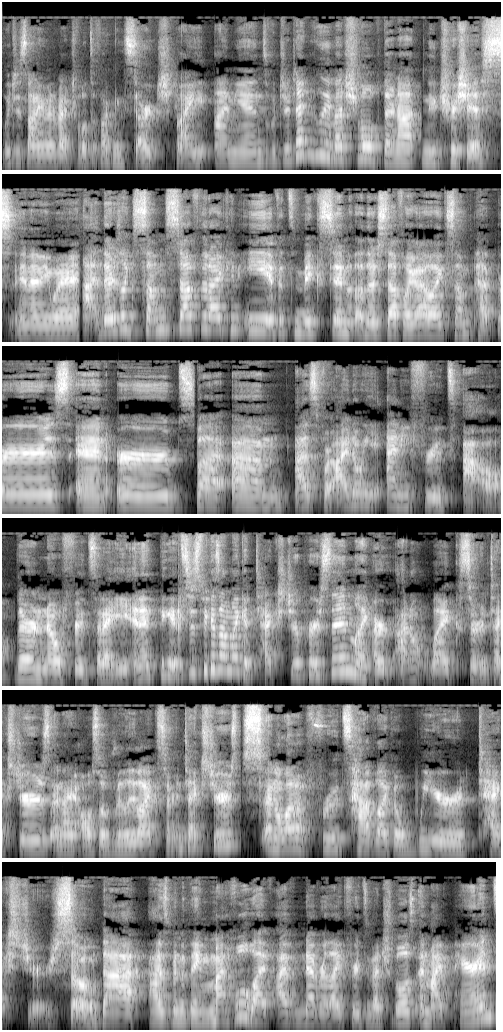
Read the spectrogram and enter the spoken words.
which is not even a vegetable, it's a fucking starch. I eat onions, which are technically a vegetable, but they're not nutritious in any way. I, there's like some stuff that I can eat if it's mixed in with other stuff. Like I like some peppers and herbs, but um, as for, I don't eat any fruits at all. There are no fruits that I eat. And I think it's just because I'm like a texture person. Like I don't like certain textures and I also really like certain textures. And a lot of fruits have like a weird texture. So that has been a thing. My whole life, I've never liked fruits and vegetables. And my parents,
